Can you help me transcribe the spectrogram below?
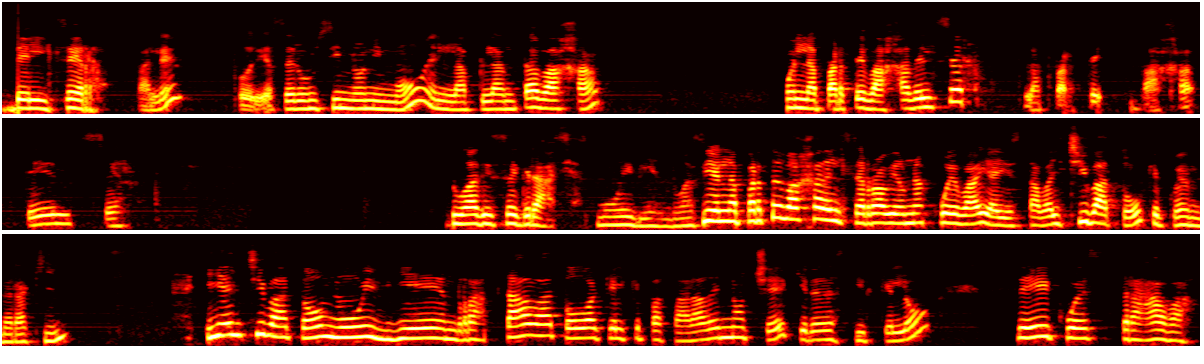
del cerro, ¿vale? Podría ser un sinónimo en la planta baja o en la parte baja del cerro, la parte baja del cerro. Dúa dice gracias, muy bien, Dúa. Sí, en la parte baja del cerro había una cueva y ahí estaba el chivato, que pueden ver aquí. Y el chivato, muy bien, raptaba todo aquel que pasara de noche, quiere decir que lo secuestraba.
